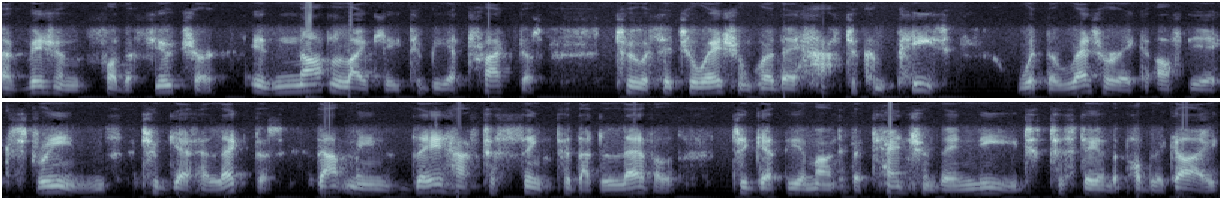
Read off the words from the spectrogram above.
a vision for the future is not likely to be attracted to a situation where they have to compete with the rhetoric of the extremes to get elected. That means they have to sink to that level to get the amount of attention they need to stay in the public eye.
